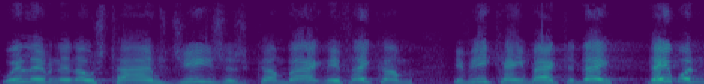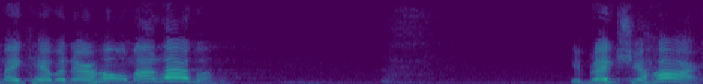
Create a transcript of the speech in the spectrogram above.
we're living in those times Jesus come back. And if they come, if he came back today, they wouldn't make heaven their home. I love them. It breaks your heart.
